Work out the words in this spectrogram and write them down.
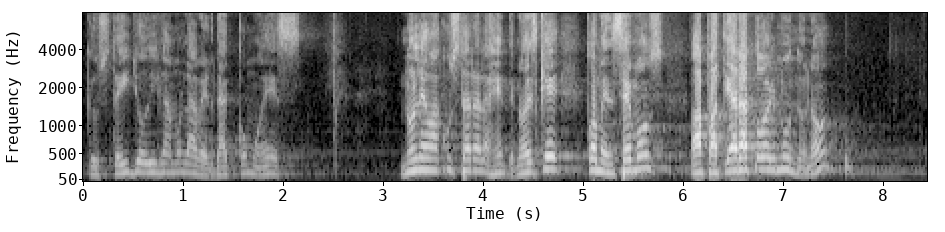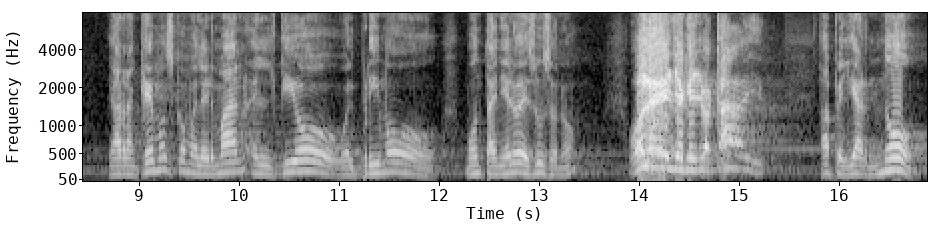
que usted y yo digamos la verdad como es. No le va a gustar a la gente. No es que comencemos a patear a todo el mundo, ¿no? Y arranquemos como el hermano, el tío o el primo montañero de Suso, ¿no? ¡Ole, llegué yo acá! A pelear. No,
